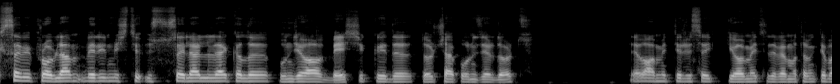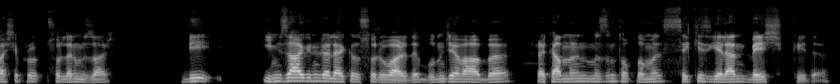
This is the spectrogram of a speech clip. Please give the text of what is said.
kısa bir problem verilmişti. Üstü sayılarla alakalı. Bunun cevabı 5 şıkkıydı. 4 çarpı 10 üzeri 4. Devam ettirirsek geometride ve matematikte başka sorularımız var. Bir imza günüyle alakalı soru vardı. Bunun cevabı rakamlarımızın toplamı 8 gelen 5 şıkkıydı.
